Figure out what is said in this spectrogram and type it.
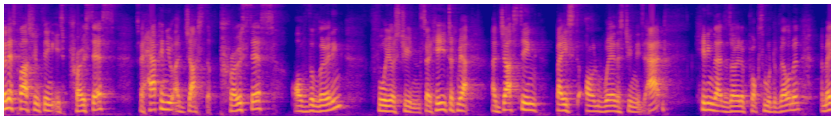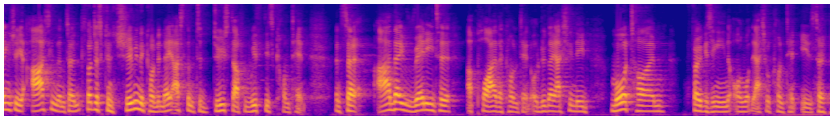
The next classroom thing is process. So, how can you adjust the process of the learning for your students? So, here you're talking about adjusting based on where the student is at, hitting that zone of proximal development, and making sure you're asking them. So, it's not just consuming the content, they ask them to do stuff with this content. And so, are they ready to apply the content, or do they actually need more time focusing in on what the actual content is. So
